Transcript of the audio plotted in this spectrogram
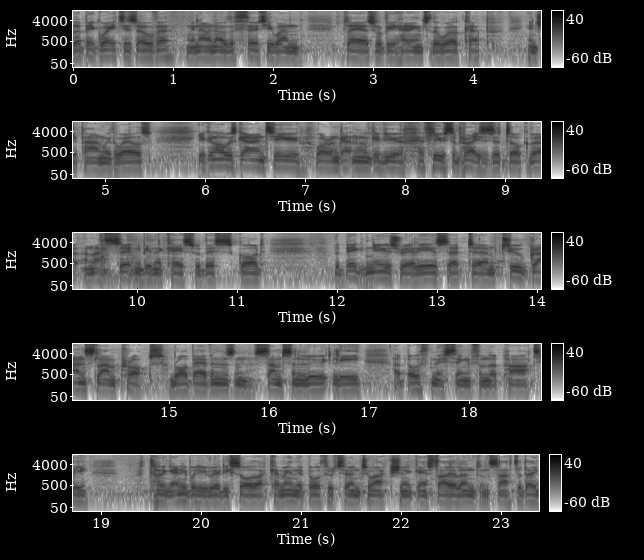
the big wait is over. We now know the 31 players will be heading to the World Cup in Japan with Wales. You can always guarantee Warren Gatland will give you a few surprises to talk about, and that's certainly been the case with this squad. The big news really is that um, two Grand Slam props, Rob Evans and Samson Lee, are both missing from the party don't think anybody really saw that coming. They both returned to action against Ireland on Saturday,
